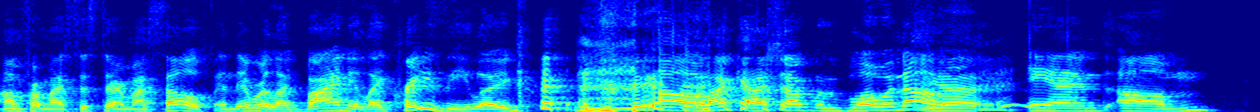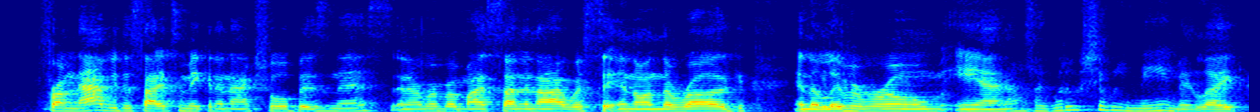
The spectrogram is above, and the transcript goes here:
um, from my sister and myself, and they were like buying it like crazy. Like, um, my cash app was blowing up. Yeah. And um, from that, we decided to make it an actual business. And I remember my son and I were sitting on the rug in the living room, and I was like, "What should we name it?" Like,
